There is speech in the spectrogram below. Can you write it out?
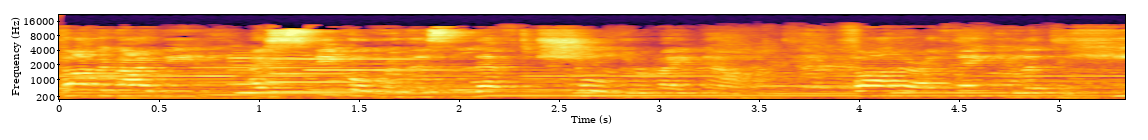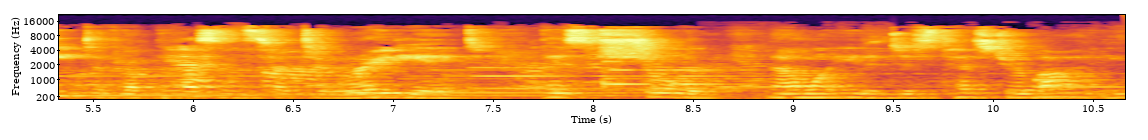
Father God, we I speak over this left shoulder right now. Father, I thank you. Let the heat of your presence start to radiate this shoulder. And I want you to just test your body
